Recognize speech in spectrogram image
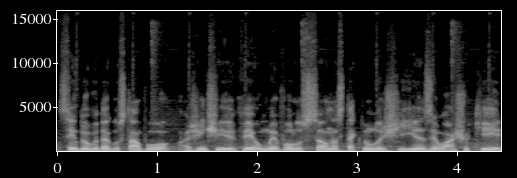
Sem dúvida, Gustavo. A gente vê uma evolução nas tecnologias. Eu acho que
